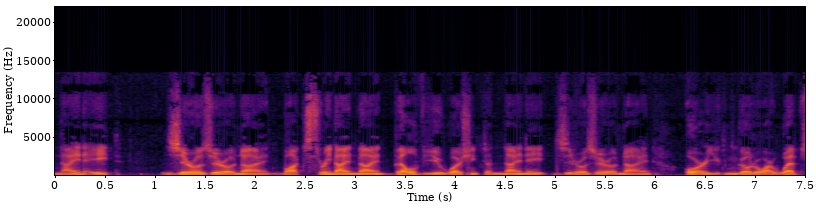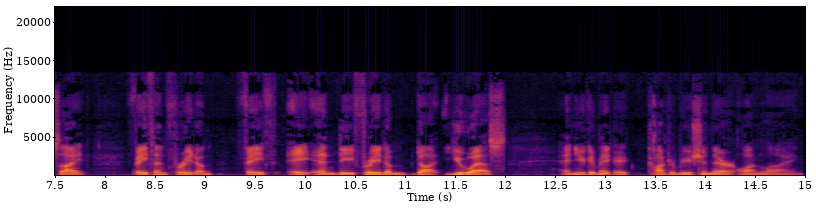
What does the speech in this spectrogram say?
98009. Box 399, Bellevue, Washington, 98009 or you can go to our website, Faith and Freedom, faithandfreedom.us, and you can make a contribution there online.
